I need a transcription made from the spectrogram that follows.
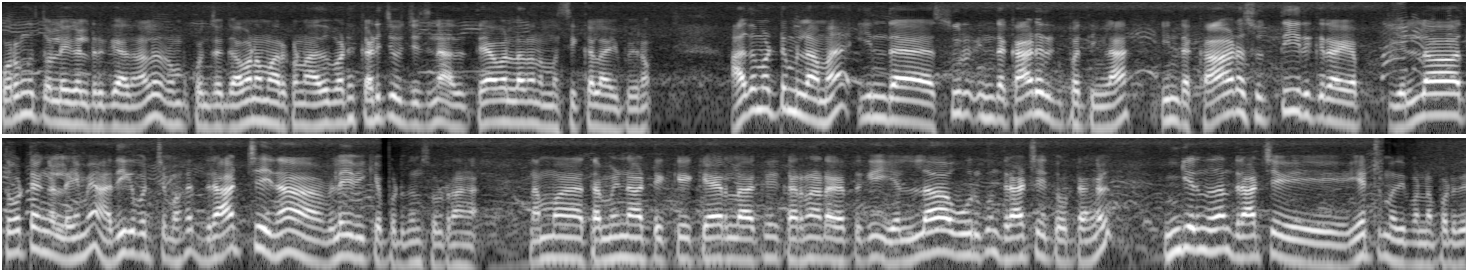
குரங்கு தொல்லைகள் இருக்குது அதனால் ரொம்ப கொஞ்சம் கவனமாக இருக்கணும். அது பாட்டுக்கு கடிச்சு வச்சுச்சுன்னா அது தேவையில்லாத நம்ம சிக்கலாகி போயிடும் அது மட்டும் இல்லாமல் இந்த சுரு இந்த காடு இருக்குது பார்த்தீங்களா இந்த காடை சுற்றி இருக்கிற எப்- எல்லா தோட்டங்கள்லையுமே அதிகபட்சமாக திராட்சை தான் விளைவிக்கப்படுதுன்னு சொல்கிறாங்க நம்ம தமிழ்நாட்டுக்கு கேரளாவுக்கு கர்நாடகத்துக்கு எல்லா ஊருக்கும் திராட்சை தோட்டங்கள் இங்கேருந்து தான் திராட்சை ஏற்றுமதி பண்ணப்படுது.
